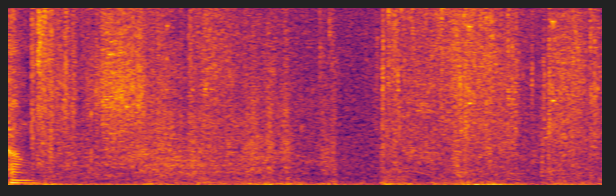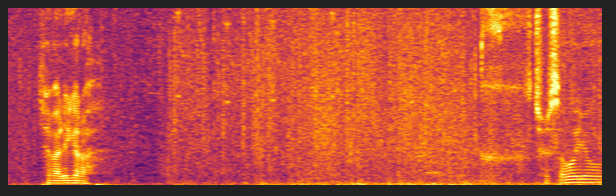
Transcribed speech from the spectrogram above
탕. 제발 이겨라. 크, 잘 싸워요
